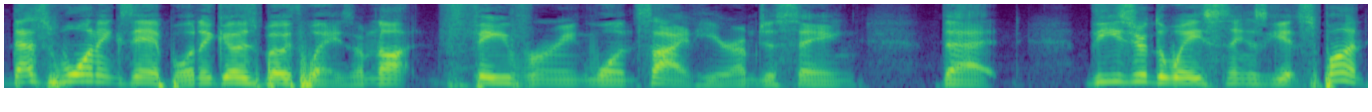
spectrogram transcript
that's one example, and it goes both ways. I'm not favoring one side here. I'm just saying that these are the ways things get spun.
